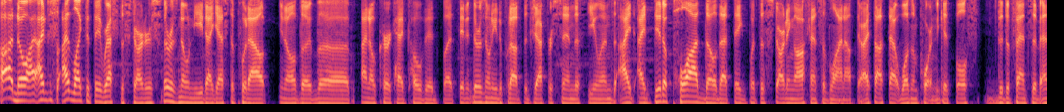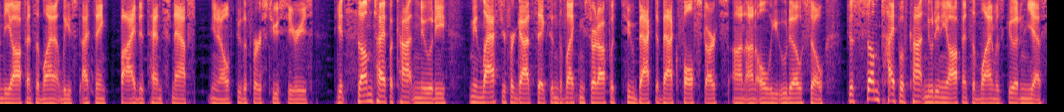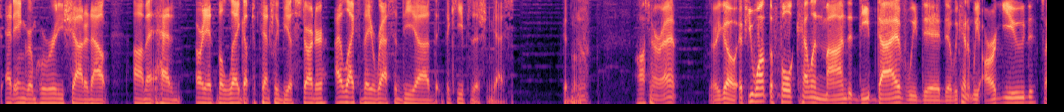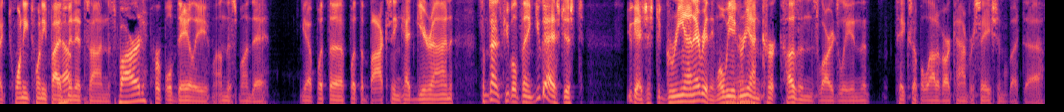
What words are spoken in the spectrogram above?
Uh, no, I, I just I like that they rest the starters. There was no need, I guess, to put out you know the the I know Kirk had COVID, but there was no need to put out the Jefferson, the Thielens. I I did applaud though that they put the starting offensive line out there. I thought that was important to get both the defensive and the offensive line at least I think five to ten snaps you know through the first two series to get some type of continuity. I mean, last year, for God's sakes, didn't the Vikings start off with two back to back false starts on, on Oli Udoh? So just some type of continuity in the offensive line was good. And yes, Ed Ingram, who already shouted out, um, it had already has the leg up to potentially be a starter. I like that they rested the, uh, the, the key position guys. Good move. Yeah. Awesome. All right. There you go. If you want the full Kellen Mond deep dive, we did. We kind of we argued. It's like 20, 25 yep. minutes on Sparred Purple Daily on this Monday. Yeah, put the put the boxing headgear on sometimes people think you guys just you guys just agree on everything. Well, we agree on Kirk Cousins largely, and that takes up a lot of our conversation. But uh,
